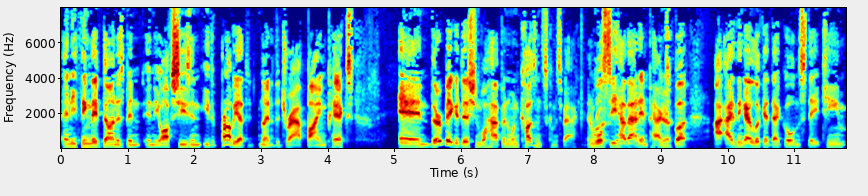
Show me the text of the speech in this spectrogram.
Anything they've done has been in the off season, either probably at the night of the draft, buying picks. And their big addition will happen when Cousins comes back, and right. we'll see how that impacts. Yeah. But I, I think I look at that Golden State team.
